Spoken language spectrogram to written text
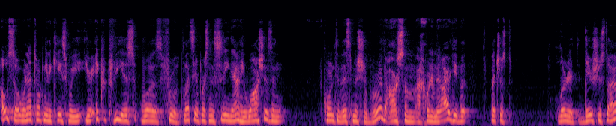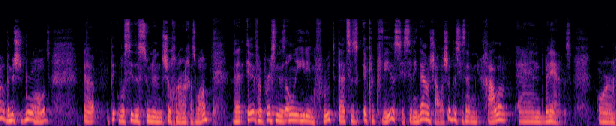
Also, we're not talking in a case where your ikr kvias was fruit. Let's say a person is sitting down, he washes, and according to this Mishnah Berurah, there are some achronim that argue, but let's just learn it the Dirshu style. The Mishnah Berurah holds that we'll see this soon in the Shulchan Aruch as well. That if a person is only eating fruit, that's his ikr kvias. He's sitting down, shalash he's having challah and bananas or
